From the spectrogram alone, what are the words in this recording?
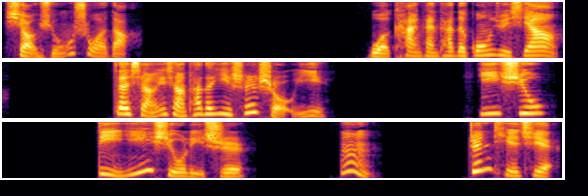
小熊说道：“我看看他的工具箱。”再想一想他的一身手艺，一休，第一修理师，嗯，真贴切。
